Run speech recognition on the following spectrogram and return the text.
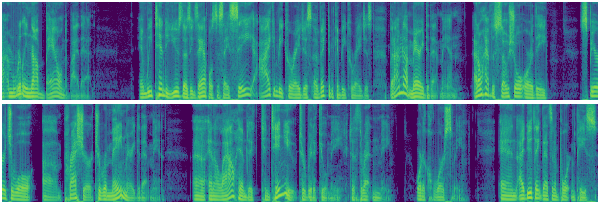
I'm really not bound by that. And we tend to use those examples to say, see, I can be courageous, a victim can be courageous, but I'm not married to that man. I don't have the social or the spiritual um, pressure to remain married to that man uh, and allow him to continue to ridicule me, to threaten me, or to coerce me. And I do think that's an important piece,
